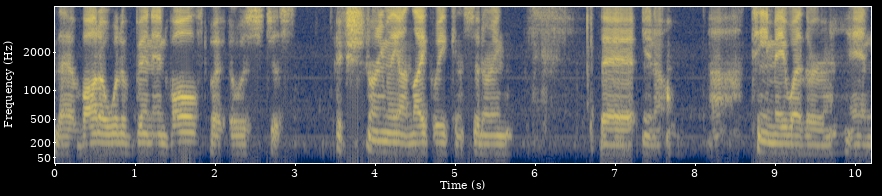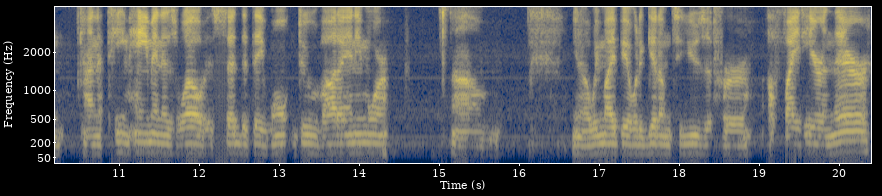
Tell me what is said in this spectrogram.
that VADA would have been involved, but it was just extremely unlikely considering that, you know, uh, Team Mayweather and kind of Team Haymon as well has said that they won't do VADA anymore. Um, you know, we might be able to get them to use it for a fight here and there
